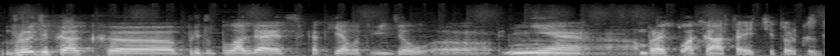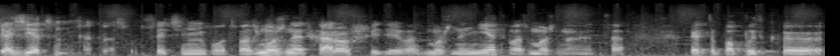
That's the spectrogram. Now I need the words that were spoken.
Вроде как э, предполагается, как я вот видел, э, не брать плакаты, а идти только с газетами, как раз вот с этими вот. Возможно, это хорошая идея, возможно, нет, возможно, это какая-то попытка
